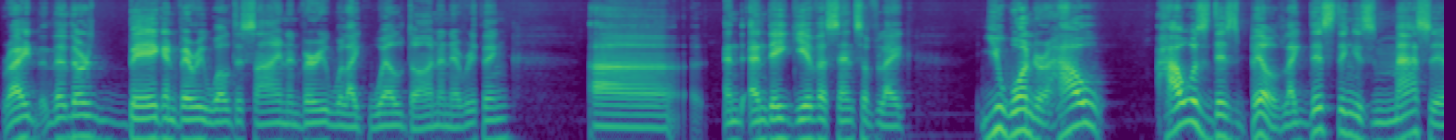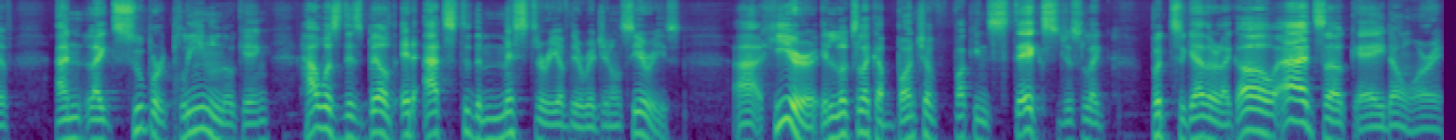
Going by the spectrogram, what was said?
right? They're big and very well designed and very like well done and everything. Uh, and and they give a sense of like you wonder how how was this built? Like this thing is massive and like super clean looking. How was this built? It adds to the mystery of the original series. Uh, here it looks like a bunch of fucking sticks just like put together like, oh, ah, it's okay, don't worry.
